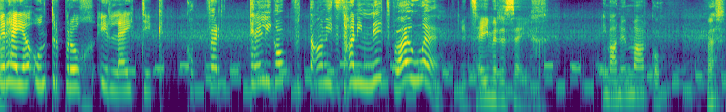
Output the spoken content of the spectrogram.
Wir haben einen Unterbruch in der Leitung. Vertellung, Gott verdammt, das habe ich nicht wollen. Jetzt haben wir das eigentlich. Ich mache nicht mehr, Marco. Was?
